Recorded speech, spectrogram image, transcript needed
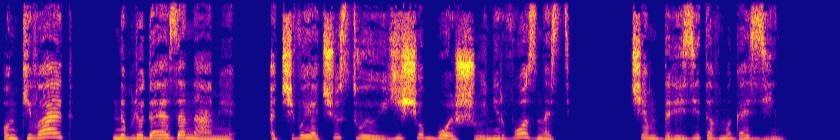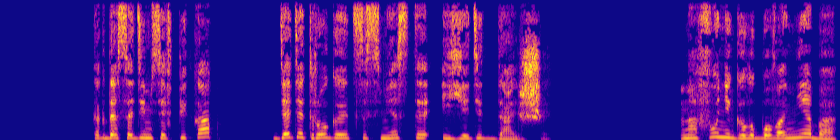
Он кивает, наблюдая за нами, отчего я чувствую еще большую нервозность, чем до визита в магазин. Когда садимся в пикап, дядя трогается с места и едет дальше. На фоне голубого неба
